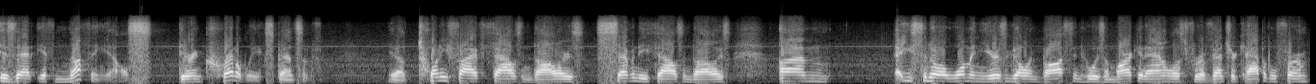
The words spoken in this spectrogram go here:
is that if nothing else, they're incredibly expensive. You know, $25,000, $70,000. Um, I used to know a woman years ago in Boston who was a market analyst for a venture capital firm,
